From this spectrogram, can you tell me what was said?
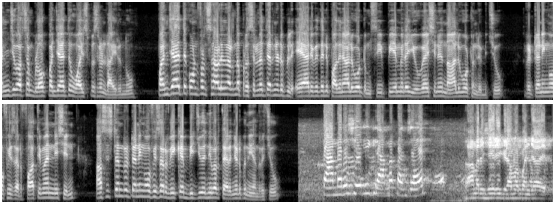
അഞ്ച് വർഷം ബ്ലോക്ക് പഞ്ചായത്ത് വൈസ് പ്രസിഡന്റായിരുന്നു. പഞ്ചായത്ത് കോൺഫറൻസ് ഹാളിൽ നടന്ന പ്രസിഡന്റ് തെരഞ്ഞെടുപ്പിൽ എ അരവിന്ദന് പതിനാല് വോട്ടും സി പി എമ്മിലെ യുവേഷിന് നാല് വോട്ടും ലഭിച്ചു. Returning officer Fathima Nishin assistant returning officer V K Biju എന്നിവർ തെരഞ്ഞെടുപ്പ് നിയന്ത്രിച്ചു. താമരശ്ശേരി ഗ്രാമപഞ്ചായത്ത് താമരശ്ശേരി ഗ്രാമപഞ്ചായത്ത്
